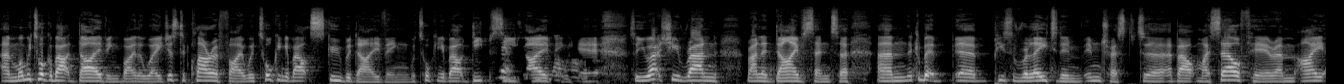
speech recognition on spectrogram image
And when we talk about diving, by the way, just to clarify, we're talking about scuba diving. We're talking about deep sea yes, diving here. So you actually ran ran a dive center. Um, a little bit of uh, piece of related in, interest uh, about myself here. Um, I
